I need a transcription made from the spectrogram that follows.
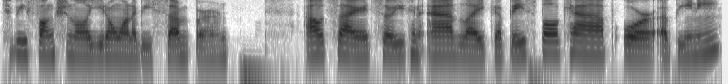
to be functional, you don't want to be sunburned outside. So you can add like a baseball cap or a beanie.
